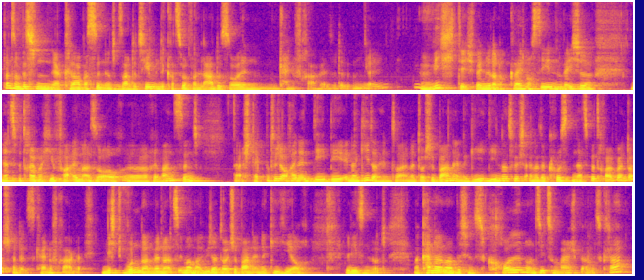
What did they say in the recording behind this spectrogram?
Dann so ein bisschen, ja klar, was sind interessante Themen, Integration von Ladesäulen, keine Frage. Also wichtig, wenn wir dann gleich noch sehen, welche Netzbetreiber hier vor allem also auch äh, relevant sind, da steckt natürlich auch eine DB Energie dahinter, eine Deutsche Bahn Energie, die natürlich einer der größten Netzbetreiber in Deutschland ist, keine Frage. Nicht wundern, wenn jetzt immer mal wieder Deutsche Bahn Energie hier auch lesen wird. Man kann da mal ein bisschen scrollen und sieht zum Beispiel, alles klar,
